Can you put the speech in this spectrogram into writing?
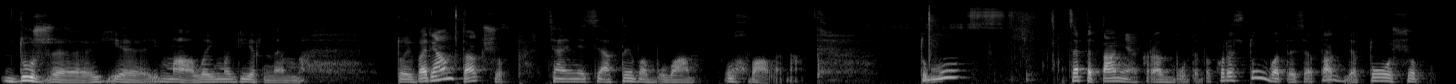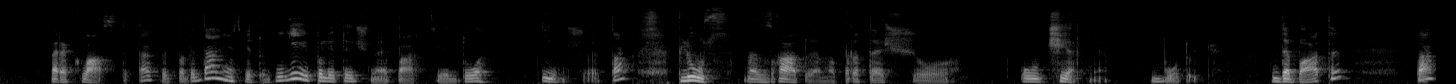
дуже є мало ймовірним той варіант, так, щоб ця ініціатива була ухвалена. Тому це питання якраз буде використовуватися так, для того, щоб перекласти так, відповідальність від однієї політичної партії до іншої. Так? Плюс ми згадуємо про те, що у червні будуть дебати, так,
